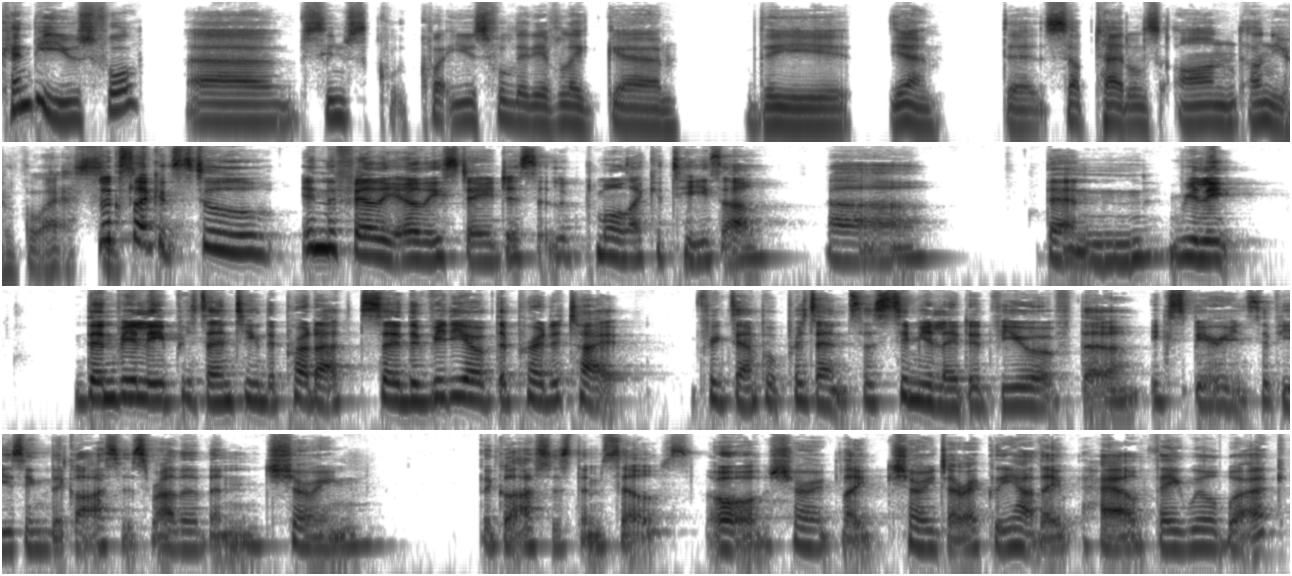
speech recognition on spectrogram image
Can be useful uh, seems qu- quite useful that you have like um, the yeah the subtitles on on your glass. Looks like it's still in the fairly early stages. It looked more like a teaser uh, than really than really presenting the product. So the video of the prototype, for example, presents a simulated view of the experience of using the glasses rather than showing the glasses themselves or showing like showing directly how they how they will work.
